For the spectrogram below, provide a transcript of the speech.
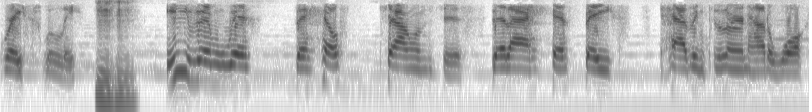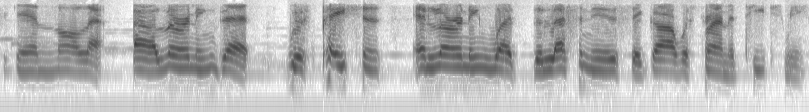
gracefully, Mm-hmm. even with the health challenges that I have faced, having to learn how to walk again and all that. Uh, learning that with patience and learning what the lesson is that God was trying to teach me.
